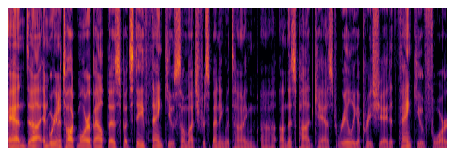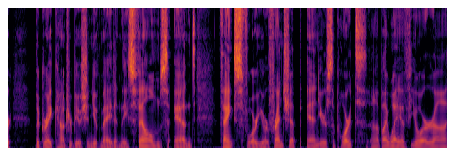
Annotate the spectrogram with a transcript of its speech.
And uh, and we're going to talk more about this. But Steve, thank you so much for spending the time uh, on this podcast. Really appreciate it. Thank you for the great contribution you've made in these films, and thanks for your friendship and your support uh, by way of your uh,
